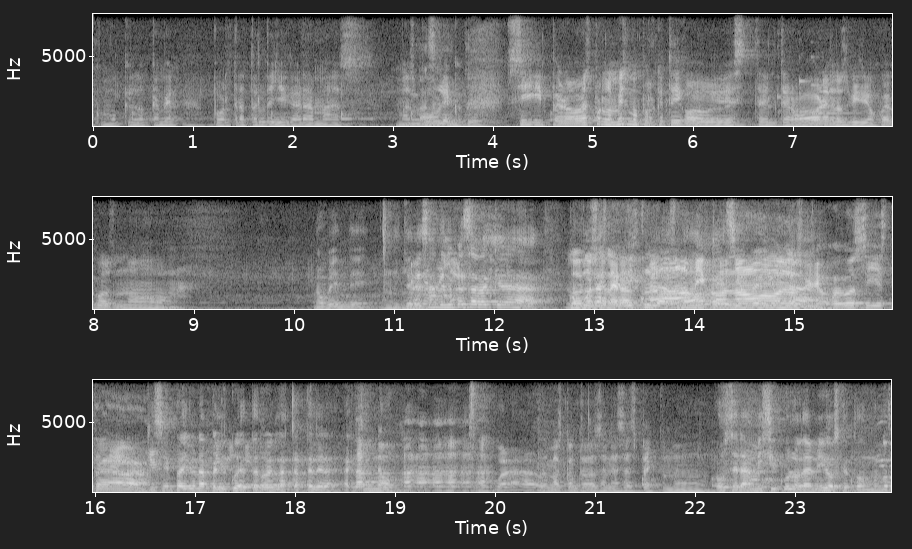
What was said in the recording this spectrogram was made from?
como que lo cambian por tratar de llegar a más, más, Más público. gente. Sí, pero es por lo mismo, porque te digo, este, el terror en los videojuegos no... No vende. Interesante, yo pensaba que era No, como los las películas, no, ¿no? mijo, que siempre hay no, una, los videojuegos sí está... Que siempre hay una película de terror en la cartelera. Aquí no. Ah, ah, ah, ah, ah. Wow. Nada más contados en ese aspecto, no... O será mi círculo de amigos que todo el mundo.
